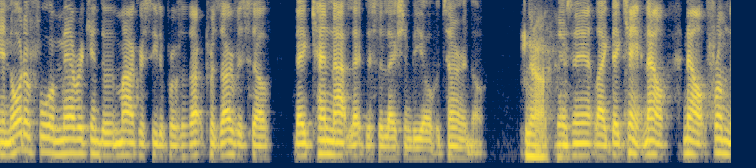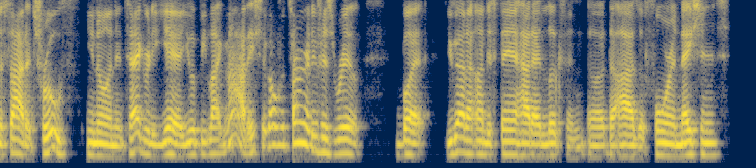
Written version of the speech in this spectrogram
in order for American democracy to preser- preserve itself, they cannot let this election be overturned, though. No. You know what I'm saying? Like they can't. Now, now from the side of truth, you know, and integrity, yeah, you would be like, nah, they should overturn it if it's real. But you got to understand how that looks in uh, the eyes of foreign nations.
